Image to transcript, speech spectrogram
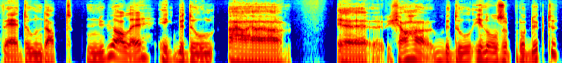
wij doen dat nu al. Hè. Ik bedoel, uh, uh, ja, ik bedoel, in onze producten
